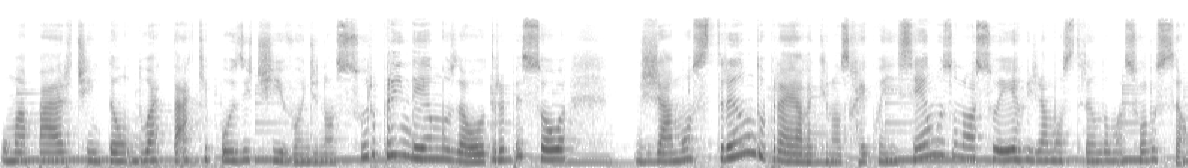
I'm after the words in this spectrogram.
uma parte então do ataque positivo, onde nós surpreendemos a outra pessoa já mostrando para ela que nós reconhecemos o nosso erro e já mostrando uma solução.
